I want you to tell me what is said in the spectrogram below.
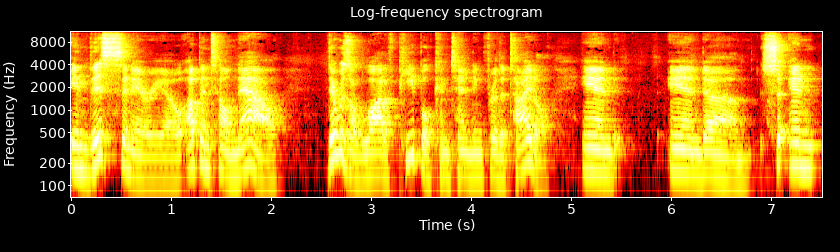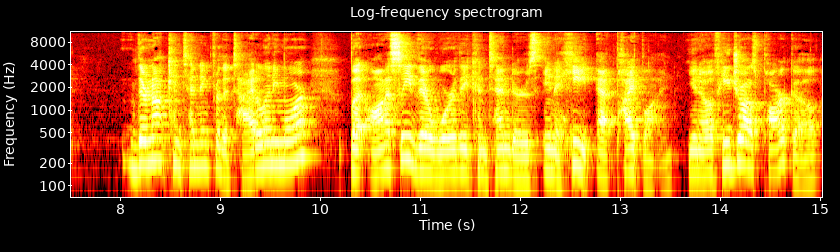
in this scenario, up until now, there was a lot of people contending for the title, and and um, so and they're not contending for the title anymore. But honestly, they're worthy contenders in a heat at Pipeline. You know, if he draws Parko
